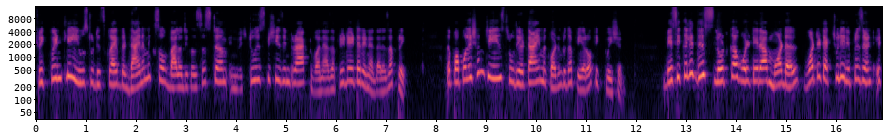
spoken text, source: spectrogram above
frequently used to describe the dynamics of biological system in which two species interact, one as a predator and other as a prey. The population changes through their time according to the pair of equation. Basically, this Lotka-Volterra model, what it actually represent, it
